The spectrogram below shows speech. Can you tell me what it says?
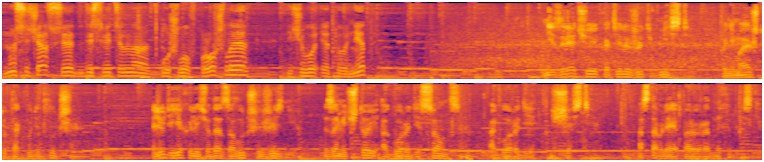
Но сейчас все это действительно ушло в прошлое, ничего этого нет. Незрячие хотели жить вместе, понимая, что так будет лучше. Люди ехали сюда за лучшей жизнью, за мечтой о городе солнца, о городе счастья, оставляя порой родных и близких.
